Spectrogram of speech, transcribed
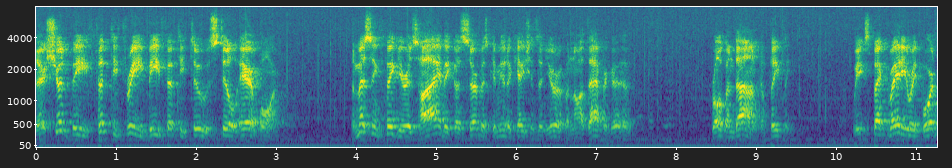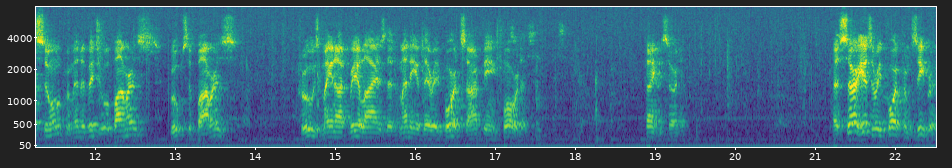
there should be 53 B-52s still airborne. The missing figure is high because service communications in Europe and North Africa have broken down completely. We expect radio reports soon from individual bombers, groups of bombers. Crews may not realize that many of their reports aren't being forwarded. Thank you, Sergeant. Uh, sir, here's a report from Zebra.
